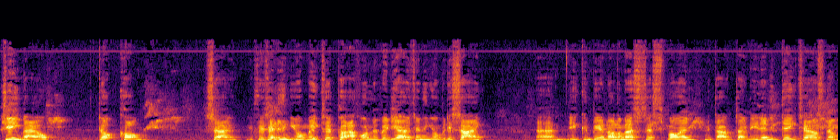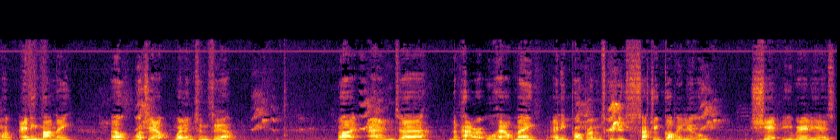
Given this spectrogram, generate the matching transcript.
gmail.com. So if there's anything you want me to put up on the videos, anything you want me to say, um, you can be anonymous, that's fine. You don't, don't need any details, don't want any money. Oh, watch out, Wellington's here. Right, and uh, the parrot will help me. Any problems, because he's such a gobby little shit, he really is.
